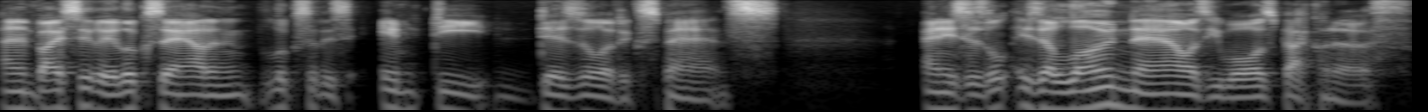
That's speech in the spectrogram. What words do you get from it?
and basically looks out and looks at this empty, desolate expanse. And he's, he's alone now as he was back on Earth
